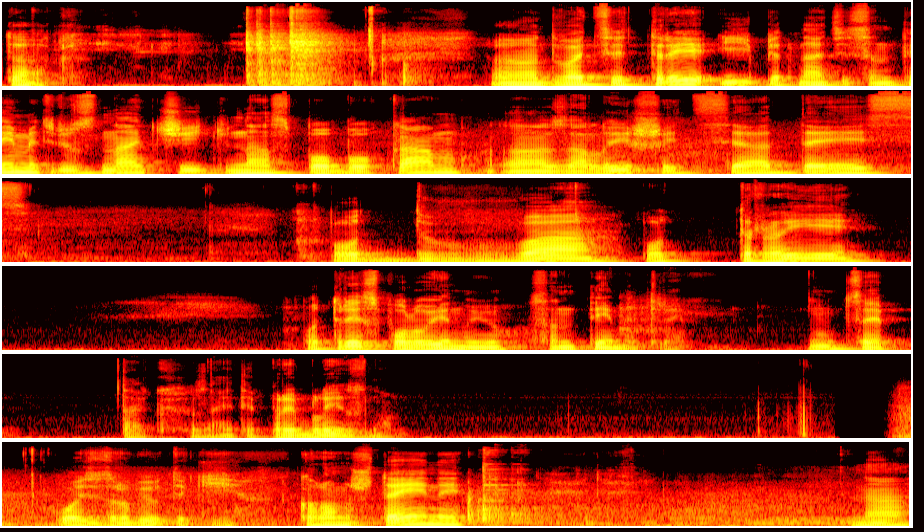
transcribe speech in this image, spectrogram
Так. Е, 23 і 15 сантиметрів. Значить, у нас по бокам е, залишиться десь по 2, по 3, по 3,5 сантиметри. Ну, це так, знаєте, приблизно. Ось зробив такі кронштейни на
